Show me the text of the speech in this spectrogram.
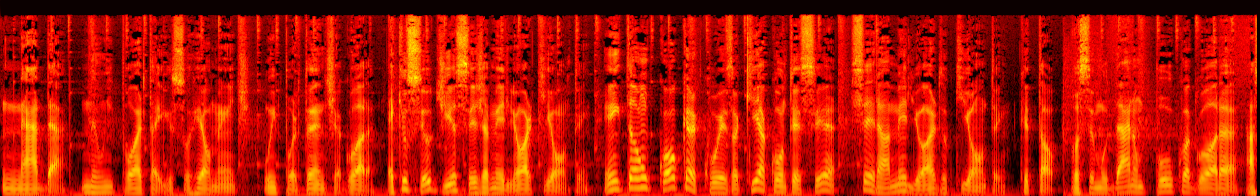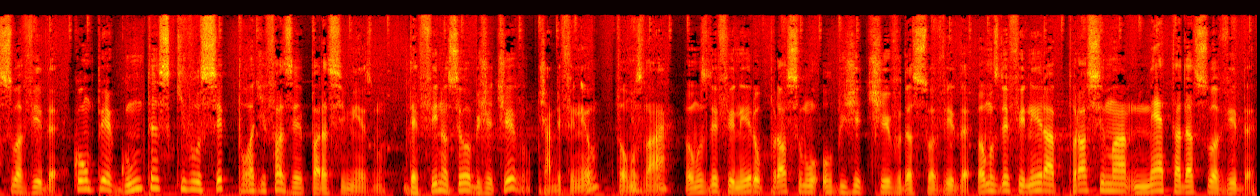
nada, não importa isso realmente. O importante agora é que o seu dia seja melhor que ontem. Então, qualquer coisa que acontecer será melhor do que ontem. Que tal? Você mudar um pouco agora a sua vida com perguntas que você pode fazer para si mesmo. Defina o seu objetivo? Já definiu? Vamos lá. Vamos definir o próximo objetivo da sua vida. Vamos definir a próxima meta da sua vida.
